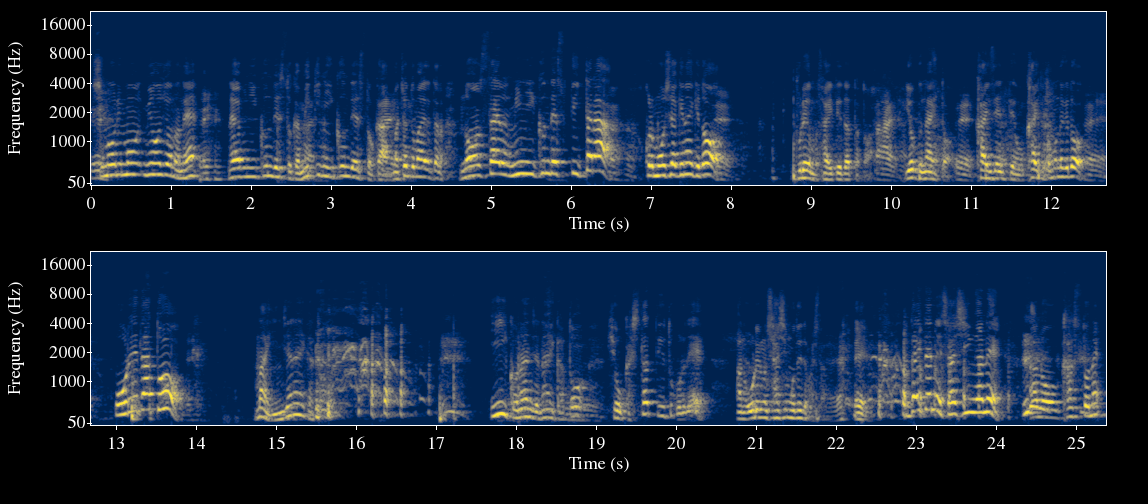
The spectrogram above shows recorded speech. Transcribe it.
下りも明星のね、ライブに行くんですとか、ミキに行くんですとか、はいまあちょっと前だったら、ノンスタイルに見に行くんですって言ったら、これ申し訳ないけど、えプレイも最低だったと。良くないと。ええ。改善点を書いたと思うんだけどえ、俺だと、まあいいんじゃないかと。いい子なんじゃないかと評価したっていうところで、あの、俺の写真も出てました。ええ。大体ね、写真がね、あの、貸すとね、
